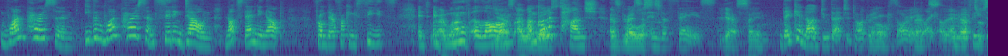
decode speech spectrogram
one person, even one person sitting down, not standing up from their fucking seats and, and will- move along, yes, I will I'm gonna punch this person roast. in the face. Yeah, same. They cannot do that to Todrick. No, Sorry, like I mean, have at to least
